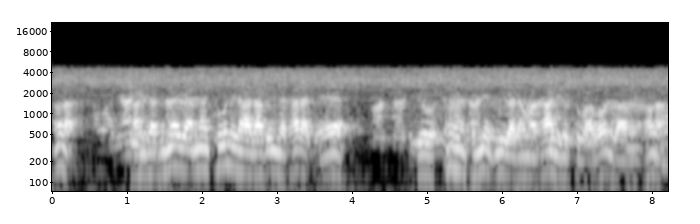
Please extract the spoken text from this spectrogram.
ဟုတ်လား။ဒါကြပညာရအမှန်ချိုးနေတာလားပြင်းနဲ့ထားရတယ်။ဒီလိုသင်ရဲ့ကြည့်တာတော့မှထားနေလို့ဆိုပါဘောဒါကဟုတ်လား။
